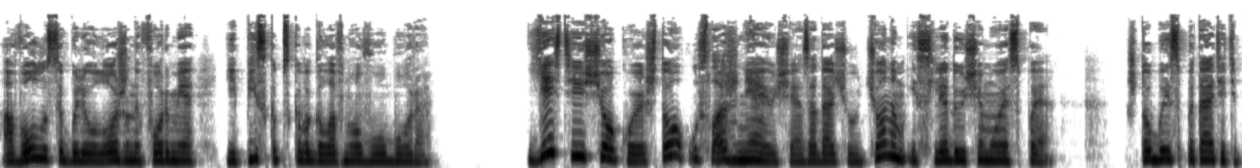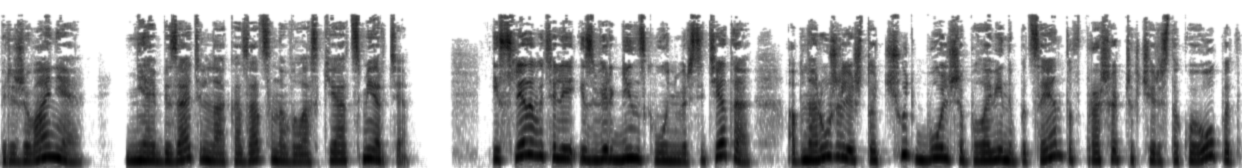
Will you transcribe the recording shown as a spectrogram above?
а волосы были уложены в форме епископского головного убора. Есть и еще кое-что, усложняющее задачу ученым, исследующим ОСП. Чтобы испытать эти переживания, не обязательно оказаться на волоске от смерти. Исследователи из Виргинского университета обнаружили, что чуть больше половины пациентов, прошедших через такой опыт,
